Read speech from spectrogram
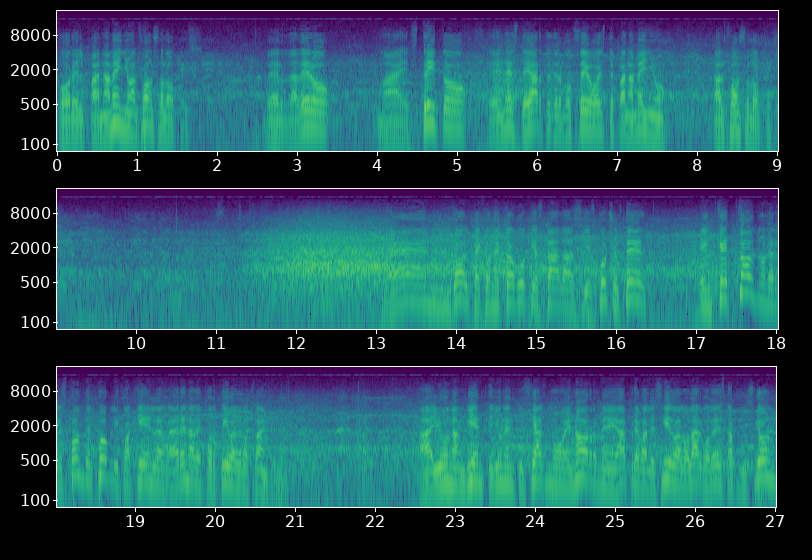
por el panameño Alfonso López. Verdadero maestrito en este arte del boxeo, este panameño Alfonso López. golpe conectó Guti Espadas y escuche usted en qué tono le responde el público aquí en la Arena Deportiva de Los Ángeles. Hay un ambiente y un entusiasmo enorme, ha prevalecido a lo largo de esta función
